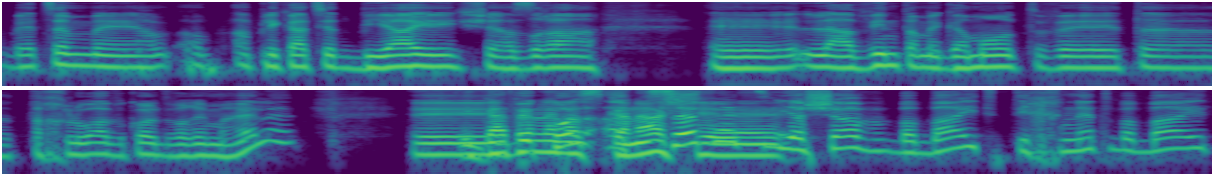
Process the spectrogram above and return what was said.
שבעצם אפליקציית BI שעזרה להבין את המגמות ואת התחלואה וכל הדברים האלה. הגעתם למסקנה ש... וכל הצוות ישב בבית, תכנת בבית,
